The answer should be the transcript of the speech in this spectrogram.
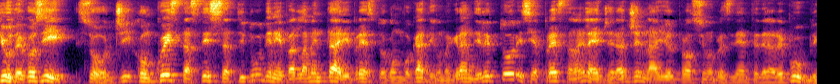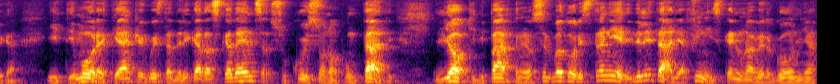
Chiude così Sorgi, con questa stessa attitudine i parlamentari presto convocati come grandi elettori si apprestano a eleggere a gennaio il prossimo Presidente della Repubblica. Il timore è che anche questa delicata scadenza, su cui sono puntati gli occhi di partner e osservatori stranieri dell'Italia, finisca in una vergogna.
